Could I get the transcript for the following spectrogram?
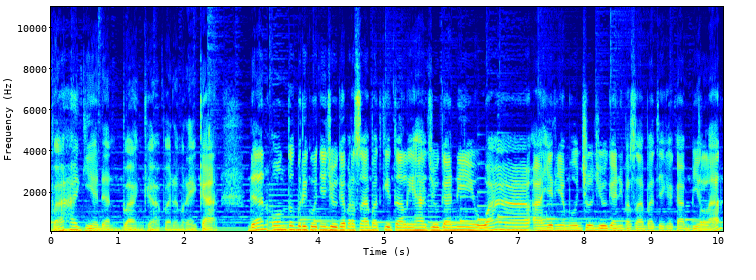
bahagia dan bangga pada mereka. Dan untuk berikutnya juga persahabat kita lihat juga nih. Wow akhirnya muncul juga nih persahabat ya kakak Bilar.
